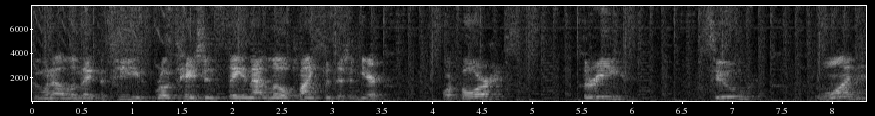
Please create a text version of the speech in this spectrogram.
We wanna eliminate the T rotation, stay in that low plank position here. For four, three, two, one,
